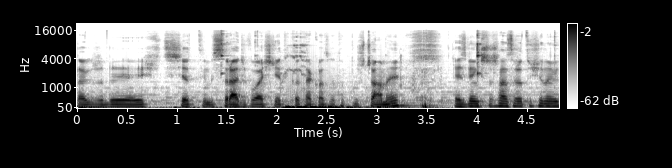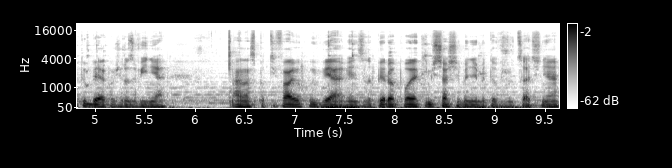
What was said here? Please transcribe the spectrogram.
tak żeby się tym srać właśnie, tylko tak o co to puszczamy, to jest większa szansa, że to się na YouTubie jakoś rozwinie. A na Spotify chuj wie, więc dopiero po jakimś czasie będziemy to wrzucać, nie?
